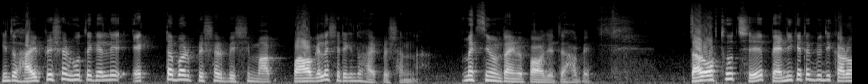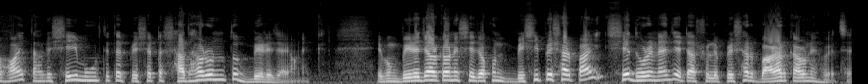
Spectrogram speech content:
কিন্তু হাই প্রেশার হতে গেলে একটা বার প্রেশার বেশি মাপ পাওয়া গেলে সেটা কিন্তু হাই প্রেশার না। ম্যাক্সিমাম টাইমে পাওয়া যেতে হবে। তার অর্থ হচ্ছে প্যানিক অ্যাটাক যদি কারও হয় তাহলে সেই মুহূর্তে তার প্রেশারটা সাধারণত বেড়ে যায় অনেক। এবং বেড়ে যাওয়ার কারণে সে যখন বেশি প্রেশার পায়, সে ধরে নেয় যে এটা আসলে প্রেশার বাড়ার কারণে হয়েছে।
